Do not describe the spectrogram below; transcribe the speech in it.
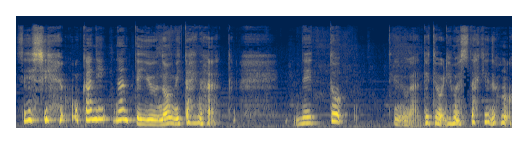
正式他に何て言うの？みたいな。ネットっていうのが出ておりましたけども。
